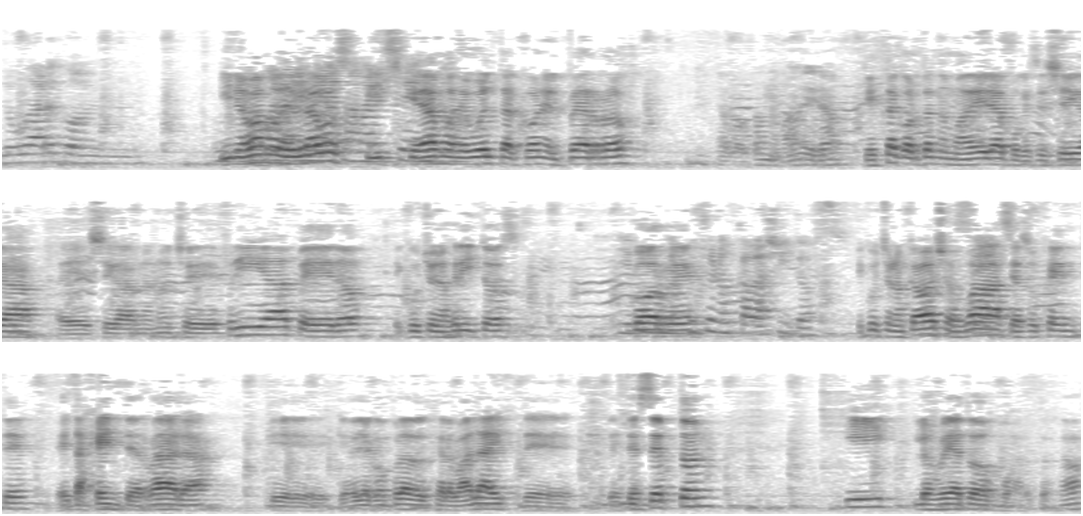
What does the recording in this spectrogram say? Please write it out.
lugar con... Y nos vamos de bravos y quedamos de vuelta con el perro. Está cortando madera. que está cortando madera porque se llega, eh, llega una noche fría, pero escucha unos gritos, Y Corre. escucho unos caballitos. escucha unos caballos, Sí. va hacia su gente, esta gente rara que, que había comprado el Herbalife de, de este Septon y los ve a todos muertos, ¿no?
